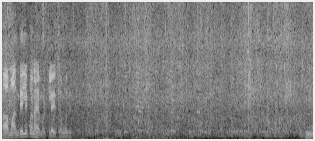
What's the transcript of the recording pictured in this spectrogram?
हा मांदेली पण आहे म्हटलं याच्यामध्ये. हम्म.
